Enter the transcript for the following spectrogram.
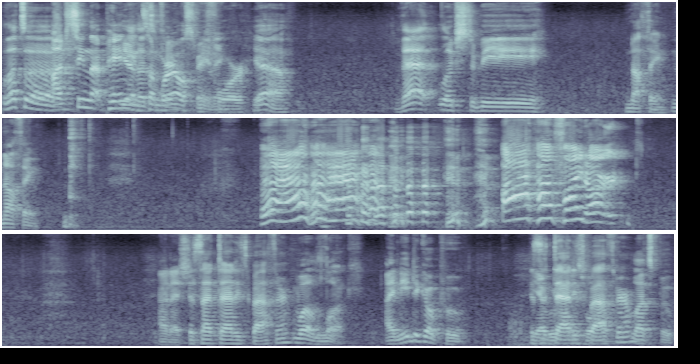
Well, that's a. I've seen that painting yeah, somewhere else painting. before. Yeah. That looks to be Nothing. nothing. ah, fine art. I Is that Daddy's bathroom? Well, look. I need to go poop. Is Yeah, it Daddy's might as well. bathroom? Let's poop.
